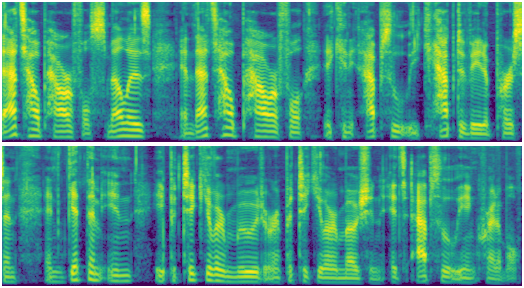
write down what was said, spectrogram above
That's how powerful smell is, and that's how powerful it can absolutely captivate a person and get them in a particular mood or a particular emotion. It's absolutely incredible.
